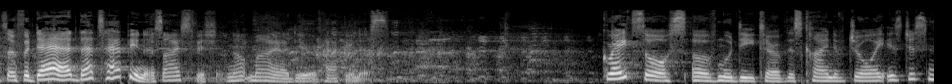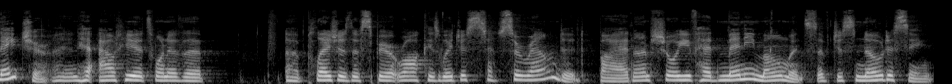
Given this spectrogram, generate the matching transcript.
so for dad, that's happiness, ice fishing, not my idea of happiness. great source of mudita, of this kind of joy, is just nature. And out here, it's one of the uh, pleasures of Spirit Rock is we're just surrounded by it. And I'm sure you've had many moments of just noticing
